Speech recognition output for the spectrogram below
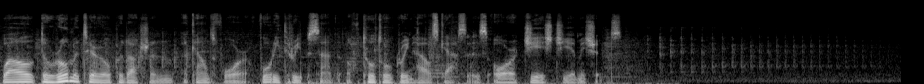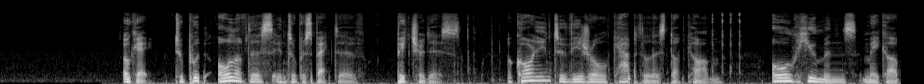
while the raw material production accounts for 43% of total greenhouse gases or GHG emissions. Okay, to put all of this into perspective, picture this. According to visualcapitalist.com, all humans make up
